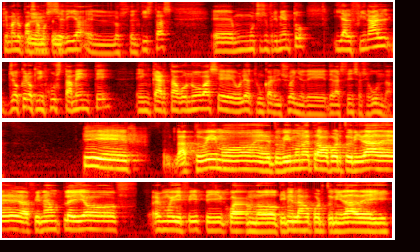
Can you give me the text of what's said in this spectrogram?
Qué mal lo pasamos ese día, los celtistas. mucho sufrimiento. Y al final, yo creo que injustamente, en Cartagonova se volvió a truncar el sueño de, del ascenso a segunda. Sí, las tuvimos, eh, tuvimos nuestras oportunidades. Al final, un playoff es muy difícil cuando tienes las oportunidades y,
